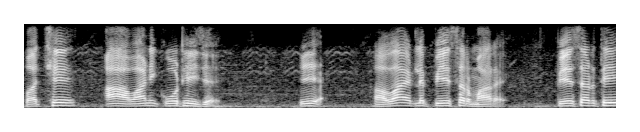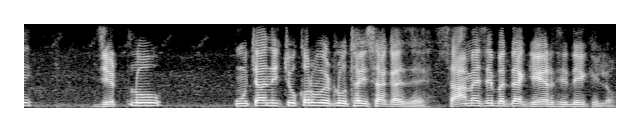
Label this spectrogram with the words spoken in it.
પછી આ હવાની કોઠી છે. એ હવા એટલે પ્રેશર મારે. પ્રેશરથી જેટલું ઊંચા નીચું કરવું એટલું થઈ શકે છે. સામેથી બધા ઘેરથી દેખી લો.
